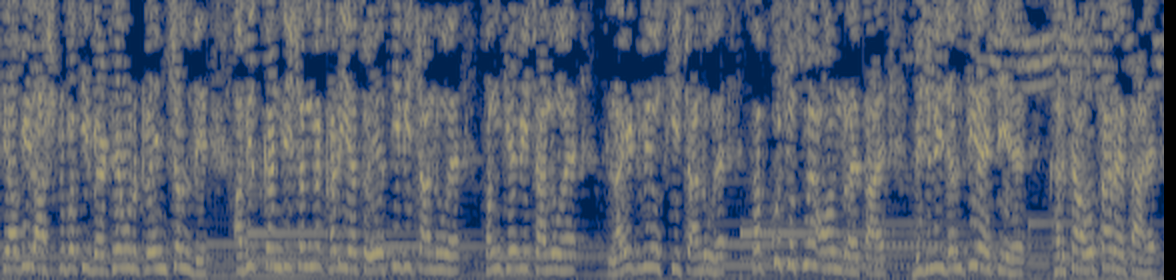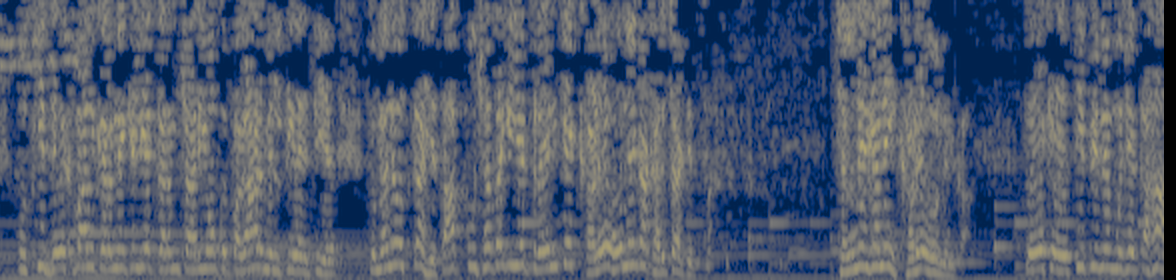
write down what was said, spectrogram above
कि अभी राष्ट्रपति बैठे उन ट्रेन चल दे। अब इस कंडीशन में खड़ी है तो एसी भी चालू है, पंखे भी चालू है लाइट भी उसकी चालू है, सब कुछ उसमें ऑन रहता है। बिजली जलती रहती है, खर्चा होता रहता है। उसकी देखभाल करने के लिए कर्मचारियों को पगार मिलती रहती है। तो मैंने उसका हिसाब पूछा था कि ये ट्रेन के खड़े होने का खर्चा कितना चलने का नहीं, खड़े होने का। तो एक एसीपी ने मुझे कहा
